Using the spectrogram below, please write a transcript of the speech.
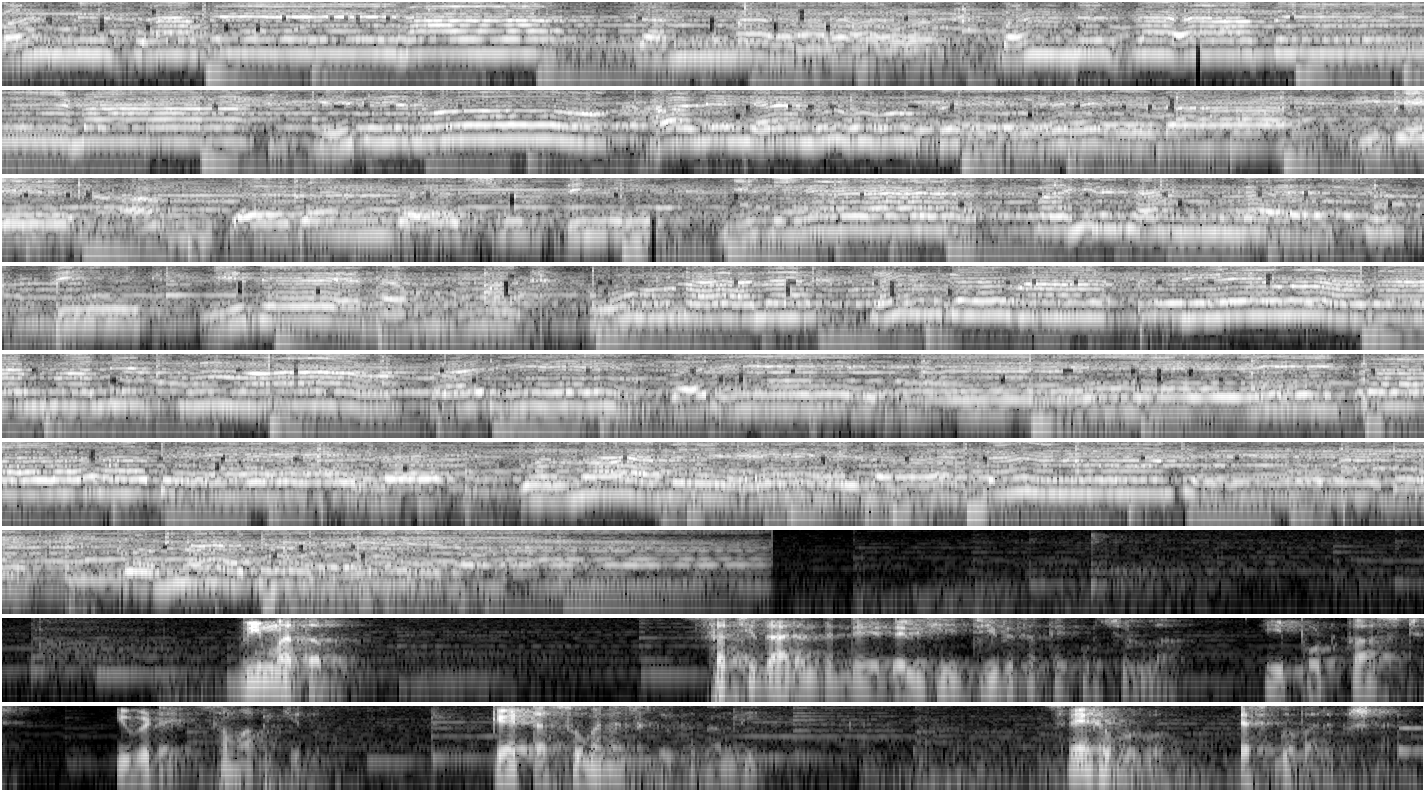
ಬಣ್ಣಿಸಬೇಡ ತನ್ನ ಬಣ್ಣಿಸಬೇಡ ಇದಿರು ಅಳಿಯಲು ಬೇಡ ಇದೇ ಅಂತರಂಗ ಶುದ್ಧಿ ಇದೇ ಬಹಿರಂಗ ಶುದ್ಧಿ ಇದೇ ನಮ್ಮ വിമതം. സച്ചിദാനന്ദന്റെ ഡൽഹി ജീവിതത്തെക്കുറിച്ചുള്ള ഈ പോഡ്കാസ്റ്റ് ഇവിടെ സമാപിക്കുന്നു. കേട്ട സുമനസ്സുകൾക്ക് നന്ദി. സ്നേഹപൂർവം എസ് ഗോപാലകൃഷ്ണൻ.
